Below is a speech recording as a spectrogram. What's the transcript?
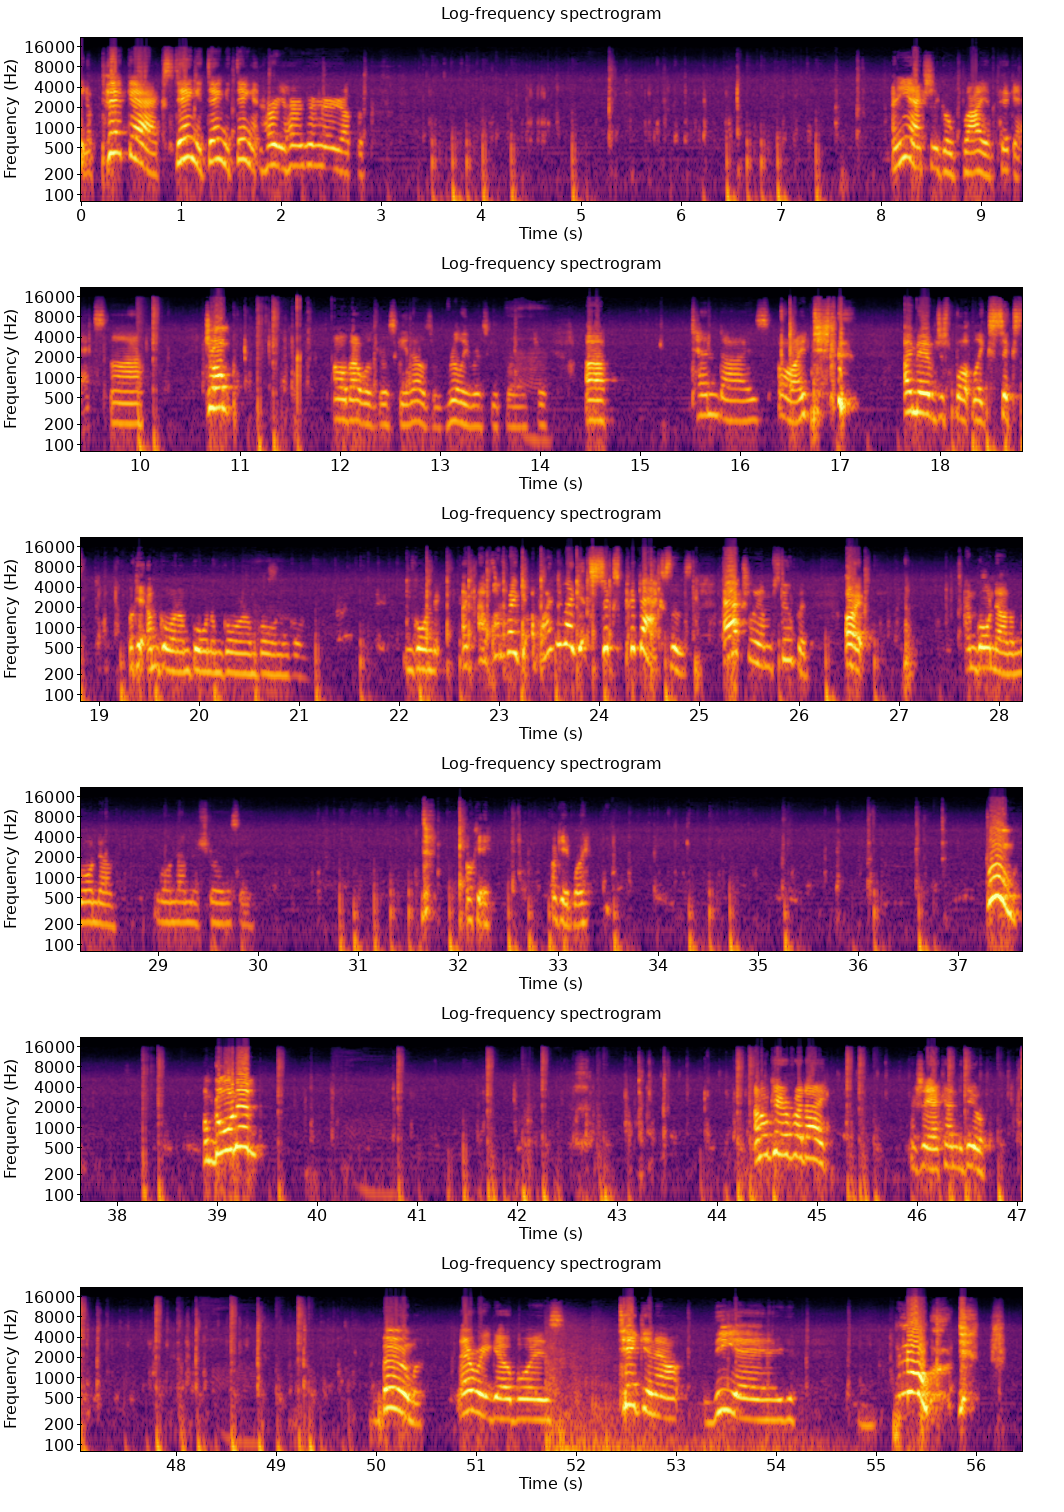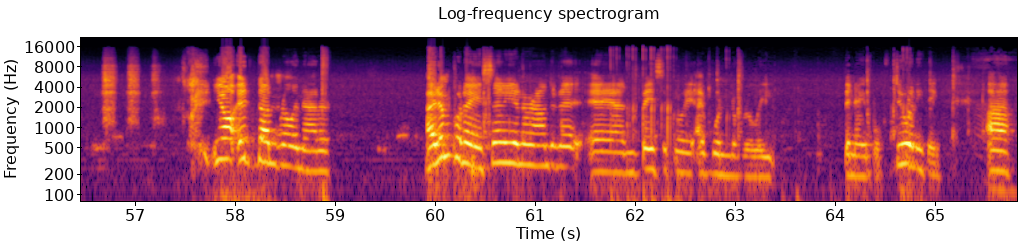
Need a pickaxe! Dang it, dang it, dang it. Hurry, hurry, hurry, hurry up. I need to actually go buy a pickaxe. Uh, jump! Oh, that was risky. That was a really risky play, actually. Uh, 10 dies. Oh, I I may have just bought like six. Okay, I'm going, I'm going, I'm going, I'm going, I'm going. I'm going to. I, I, did I, why did I get six pickaxes? Actually, I'm stupid. Alright. I'm going down, I'm going down. I'm going down to destroy this thing. okay. Okay, boy. Boom! I'm going in! I don't care if I die. Actually, I kind of do. Boom! There we go, boys. Taking out the egg. No! you know, it doesn't really matter. I didn't put any obsidian around it, and basically I wouldn't have really been able to do anything. Uh,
